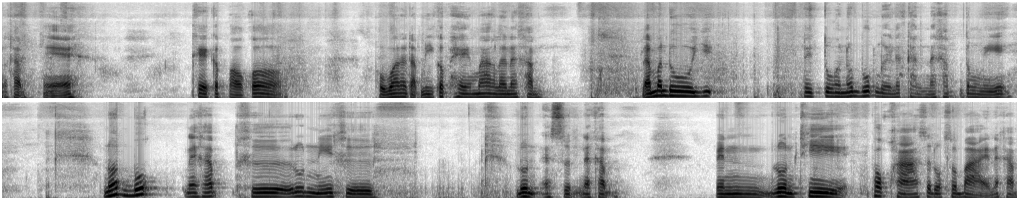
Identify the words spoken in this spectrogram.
นะครับแหมแค่กระเป๋าก็ ผมว่าระดับนี้ก็แพงมากแล้วนะครับ แล้วมาดูในตัวโน้ตบุ๊กเลยแล้วกันนะครับ ตรงนี้โน้ตบุ๊กนะครับ คือรุ่นนี้คือรุ่น ASUS นะครับ เป็นรุ่นที่พกพาสะดวกสบายนะครับ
